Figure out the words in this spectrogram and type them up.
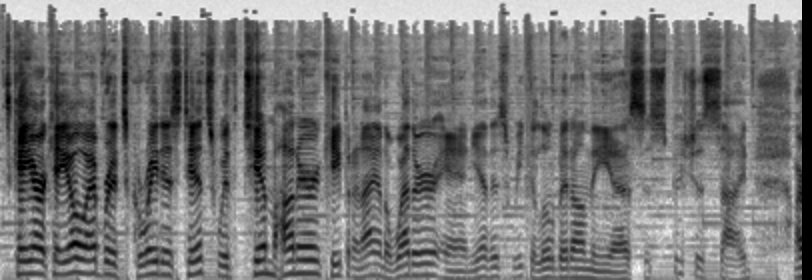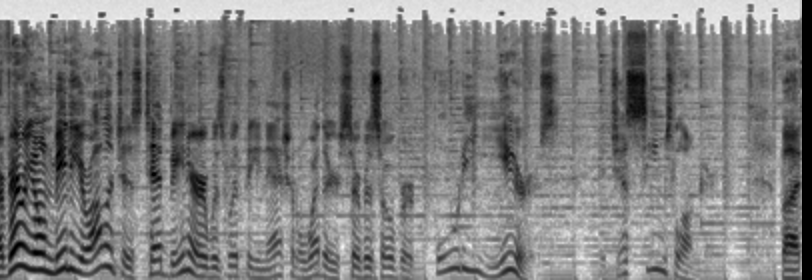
It's KRKO Everett's greatest hits with Tim Hunter, keeping an eye on the weather, and yeah, this week a little bit on the uh, suspicious side. Our very own meteorologist Ted Buehner was with the National Weather Service over 40 years. It just seems longer. But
